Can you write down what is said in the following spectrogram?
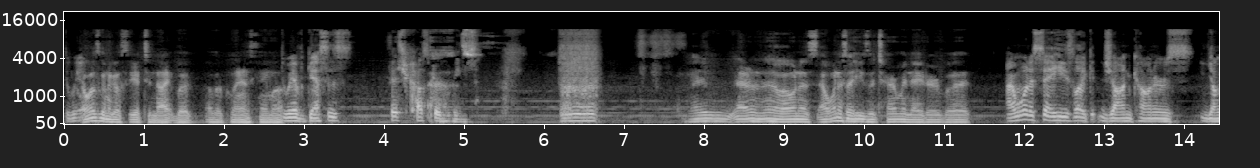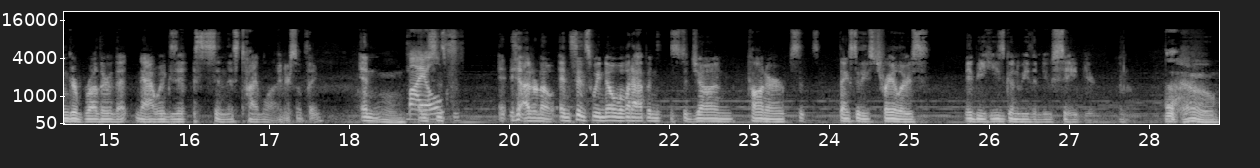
do we I was gonna go see it tonight, but other plans came up. do we have guesses? Fish custard Uh, meats. I, I don't know. I want to. I want to say he's a Terminator, but I want to say he's like John Connor's younger brother that now exists in this timeline or something. And mm, Miles. I don't know. And since we know what happens to John Connor, since, thanks to these trailers, maybe he's going to be the new savior. I don't know. oh,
